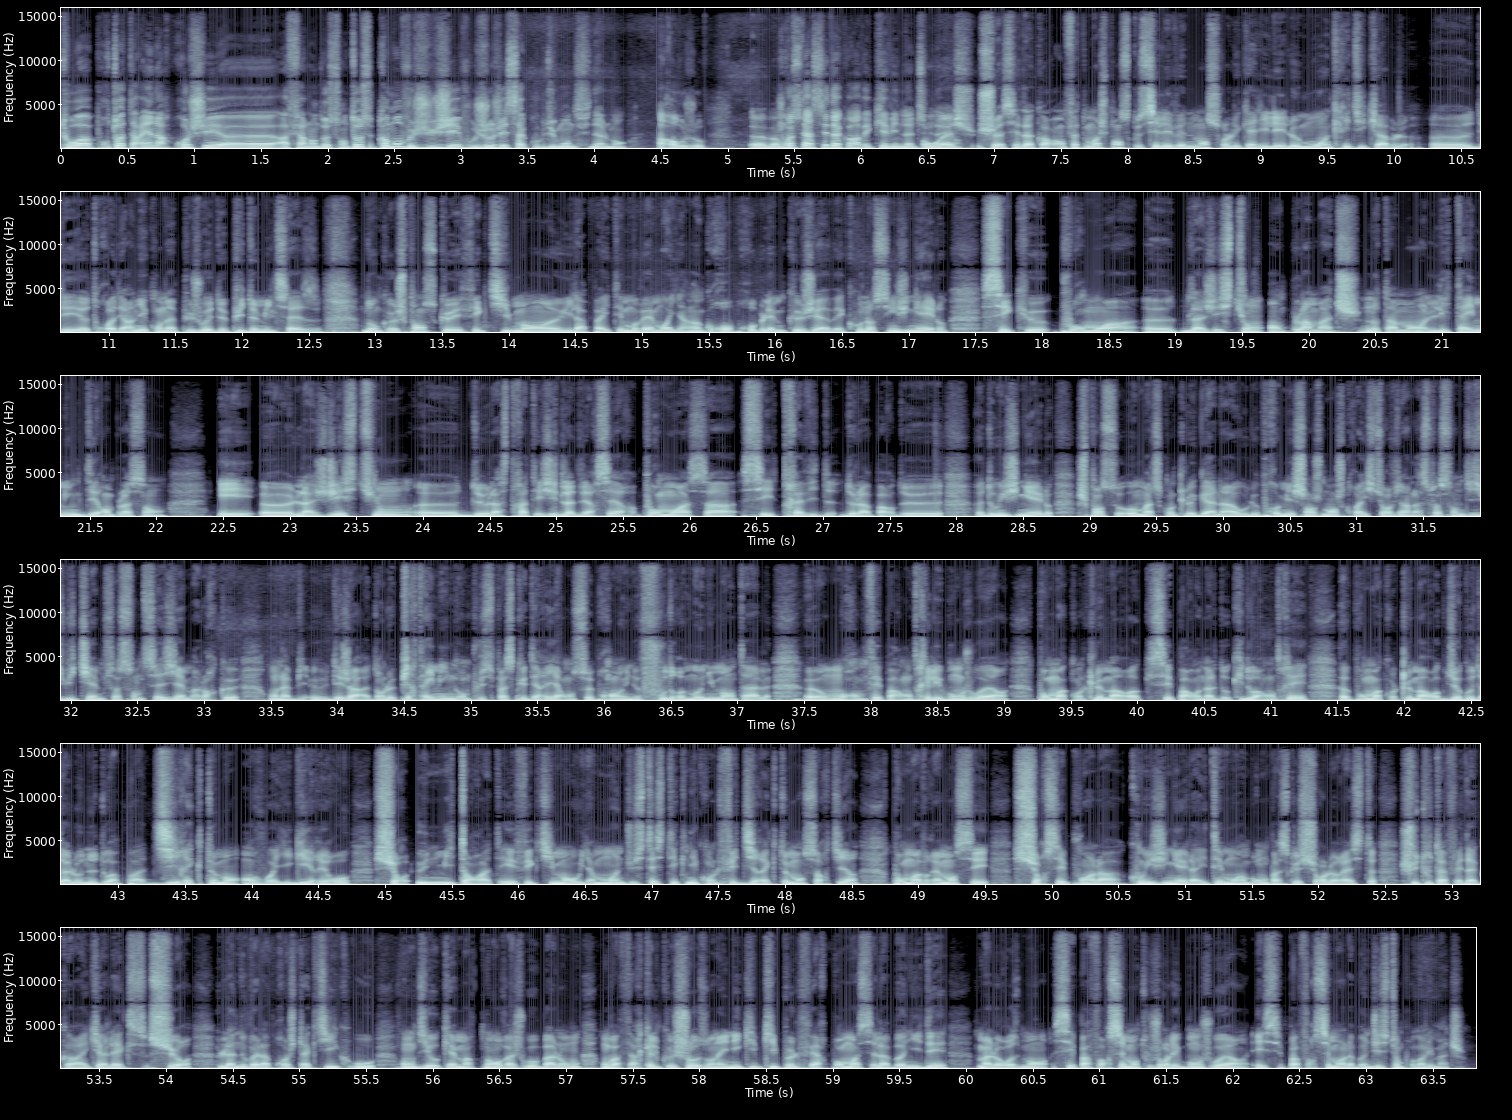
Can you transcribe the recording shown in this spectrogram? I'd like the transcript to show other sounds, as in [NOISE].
toi pour toi t'as rien à reprocher à Fernando Santos. Comment vous jugez, vous jaugez sa Coupe du Monde finalement, Araujo? Euh, bah, Je moi, crois que assez d'accord avec Kevin là-dessus. Ouais, je suis assez d'accord. En fait, moi, je pense que c'est l'événement sur lequel il est le moins critiquable euh, des euh, trois derniers qu'on a pu jouer depuis 2016. Donc, euh, je pense qu'effectivement, il n'a pas été mauvais. Moi, il y a un gros problème que j'ai avec Unos Engenheiro, c'est que pour moi, euh, la gestion en plein match, notamment les timings des remplaçants et euh, la gestion euh, de la stratégie de l'adversaire, pour moi, ça, c'est très vide de la part de, de. Je pense au match contre le Ghana où le premier changement, je crois, il survient à la 78e, 76e, alors que on a euh, déjà dans le pire timing en plus, parce que derrière, on se prend une foudre monumentale. Euh, on ne fait pas rentrer les bons joueurs. Pour moi, contre le Maroc, c'est pas Ronaldo qui doit rentrer. Euh, pour moi, contre le Maroc, Diogo Dallo ne doit pas directement envoyer Guerrero sur une mi-temps ratée, effectivement, où il y a moins de justesse technique, on le fait directement sortir. Pour moi, vraiment, c'est sur ces points-là qu'Ouinginiel a été moins bon, parce que sur le reste, je suis tout à fait d'accord avec Alex sur la nouvelle approche tactique où on dit, OK, maintenant, on va jouer au ballon, on va faire quelque chose, on a une équipe qui peut le faire. Pour moi, c'est la bonne idée. Malheureusement, c'est pas forcément toujours les bons joueurs et c'est pas forcément la bonne gestion pendant les matchs.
